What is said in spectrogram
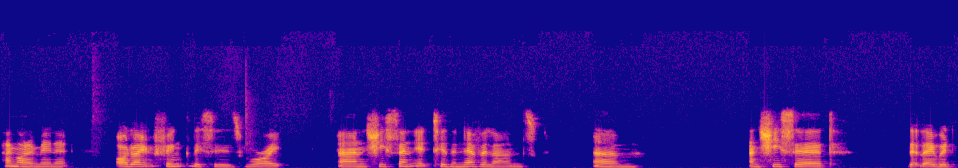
hang on a minute, I don't think this is right," and she sent it to the Netherlands, um, and she said that they would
